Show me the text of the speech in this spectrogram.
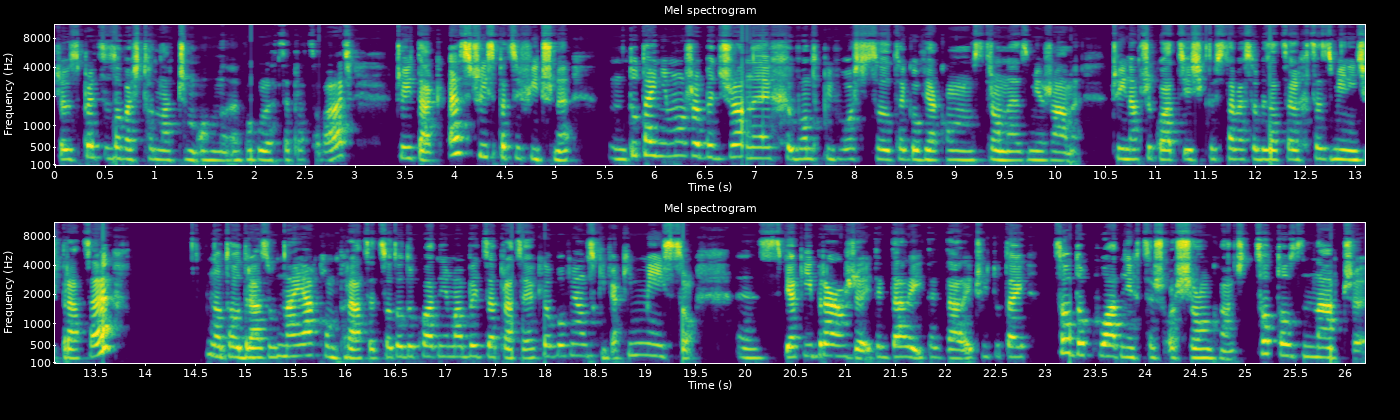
żeby sprecyzować to, nad czym on w ogóle chce pracować. Czyli tak, S, czyli specyficzny. Mm, tutaj nie może być żadnych wątpliwości co do tego, w jaką stronę zmierzamy. Czyli na przykład, jeśli ktoś stawia sobie za cel, chce zmienić pracę, no to od razu na jaką pracę, co to dokładnie ma być za pracę, jakie obowiązki, w jakim miejscu, y, w jakiej branży itd., tak itd. Tak Czyli tutaj co dokładnie chcesz osiągnąć, co to znaczy.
